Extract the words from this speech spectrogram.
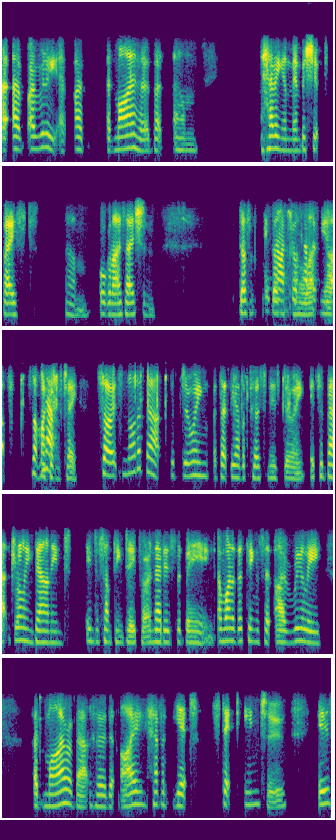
I, I I really I admire her, but um, having a membership based um, organization doesn't It's doesn't not kind of light me up. It's not my No. cup of tea. So it's not about the doing that the other person is doing. It's about drilling down into into something deeper, and that is the being. And one of the things that I really admire about her that I haven't yet stepped into is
